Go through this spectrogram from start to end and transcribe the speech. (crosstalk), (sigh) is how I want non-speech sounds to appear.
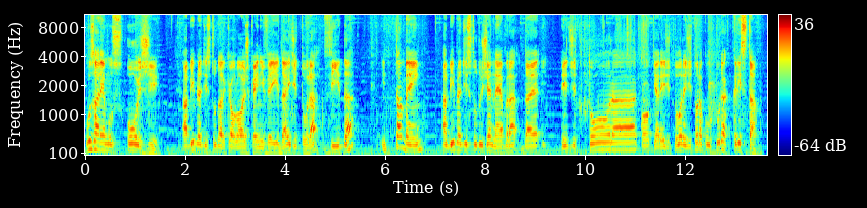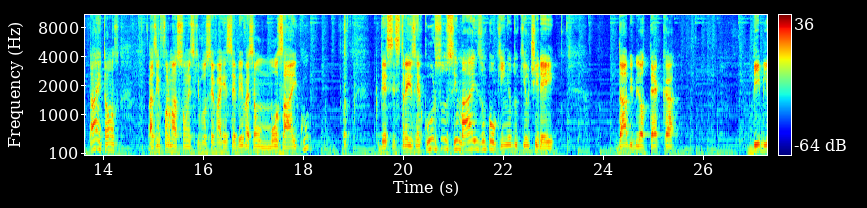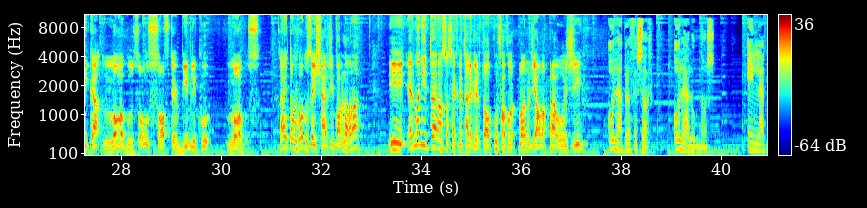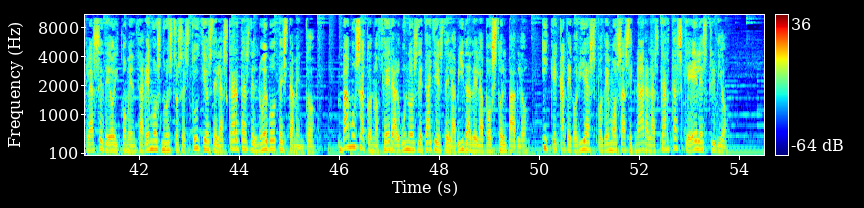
Usaremos hoje a Bíblia de Estudo Arqueológico NVI da editora Vida e também a Bíblia de Estudo Genebra da editora. Qual que era a editora? Editora Cultura Cristã. Tá? Então as informações que você vai receber vai ser um mosaico desses três recursos e mais um pouquinho do que eu tirei da biblioteca bíblica Logos ou software bíblico Logos. Tá, então vamos deixar de blá blá. E, hermanita, nossa secretária virtual, por favor, plano de aula para hoje. Hola, profesor. Hola, alumnos. En la clase de hoy comenzaremos nuestros estudios de las cartas del Nuevo Testamento. Vamos a conocer algunos detalles de la vida del apóstol Pablo, y qué categorías podemos asignar a las cartas que él escribió.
